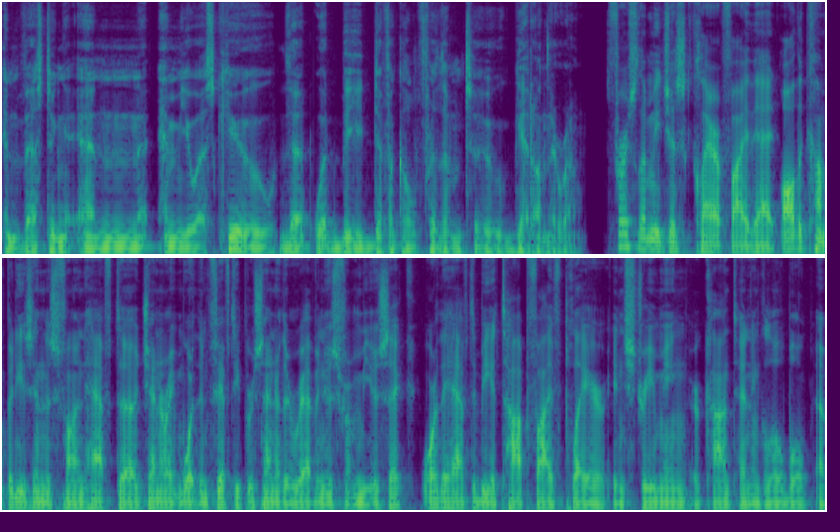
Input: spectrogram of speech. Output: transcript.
investing in MUSQ that would be difficult for them to get on their own? First, let me just clarify that all the companies in this fund have to generate more than 50% of their revenues from music, or they have to be a top five player in streaming or content and global uh,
